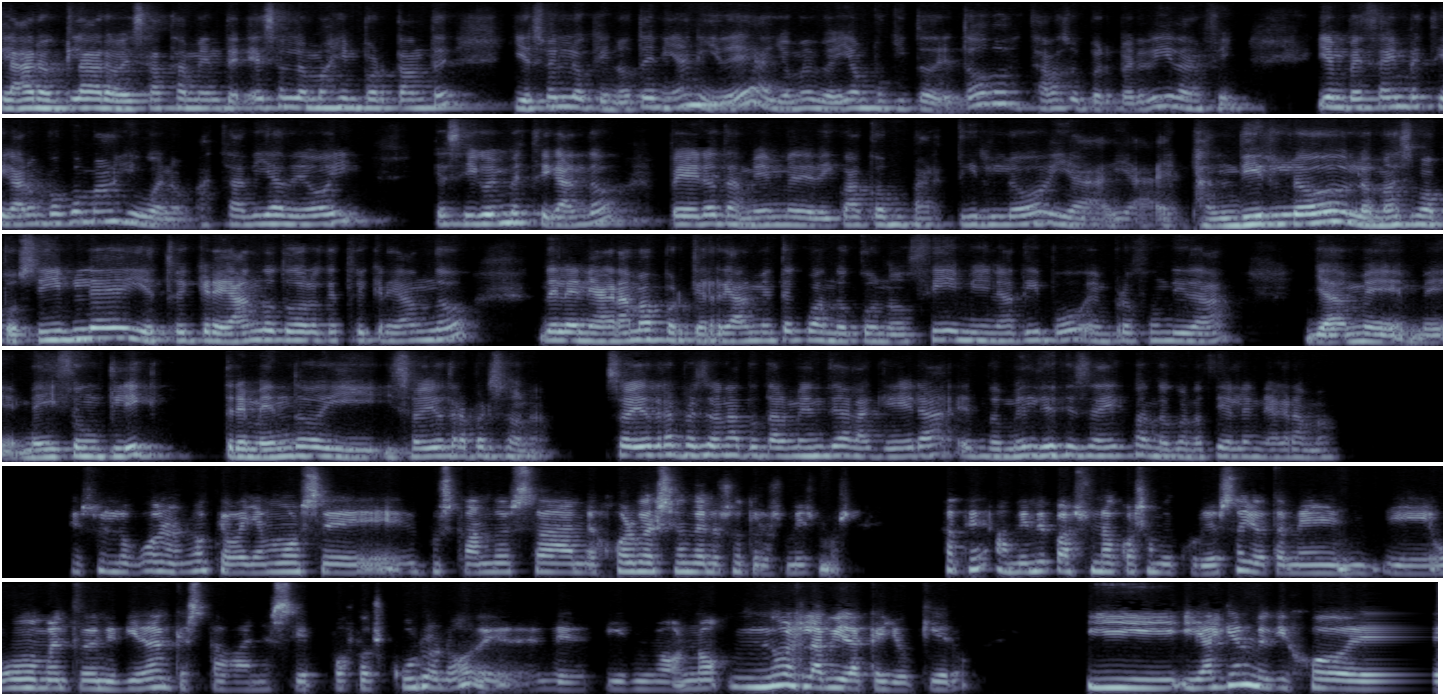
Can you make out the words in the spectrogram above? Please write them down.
Claro, claro, exactamente. Eso es lo más importante y eso es lo que no tenía ni idea. Yo me veía un poquito de todo, estaba súper perdida, en fin. Y empecé a investigar un poco más y bueno, hasta día de hoy que sigo investigando, pero también me dedico a compartirlo y a, expandirlo lo máximo posible y estoy creando todo lo que estoy creando del enneagrama porque realmente cuando conocí mi eneatipo en profundidad ya me, me, me hizo un clic tremendo y, y, soy otra persona. Soy otra persona totalmente a la que era en 2016 cuando conocí el enneagrama. Eso es lo bueno, ¿no? Que vayamos eh, buscando esa mejor versión de nosotros mismos. Fíjate, a mí me pasó una cosa muy curiosa. Yo también eh, hubo un momento de mi vida en que estaba en ese pozo oscuro, ¿no? De, de decir, no, no, no es la vida que yo quiero. Y, alguien me dijo, eh,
